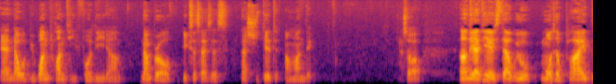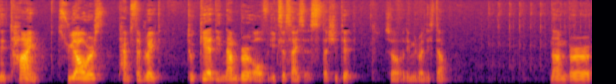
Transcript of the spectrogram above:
and that would be 120 for the uh, number of exercises that she did on Monday. So uh, the idea is that we will multiply the time, 3 hours times the rate, to get the number of exercises that she did. So let me write this down. Number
